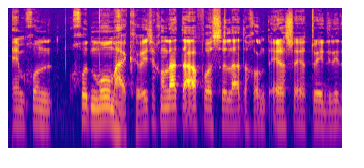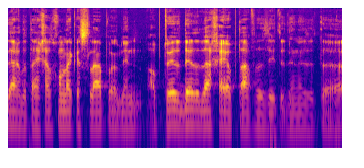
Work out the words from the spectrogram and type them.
Hem gewoon goed moe maken. Weet je, gewoon laten afwassen. Laten gewoon de eerste twee, drie dagen dat hij gaat gewoon lekker slapen. En dan op de tweede, derde dag ga je op tafel zitten. Dan is het, eh,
